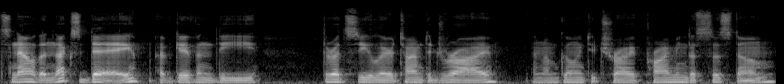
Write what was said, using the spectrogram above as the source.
It's now the next day. I've given the thread sealer time to dry and I'm going to try priming the system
